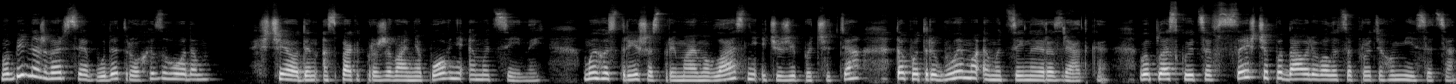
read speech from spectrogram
Мобільна ж версія буде трохи згодом. Ще один аспект проживання повні емоційний. Ми гостріше сприймаємо власні і чужі почуття та потребуємо емоційної розрядки. Виплескується все, що подавлювалося протягом місяця.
